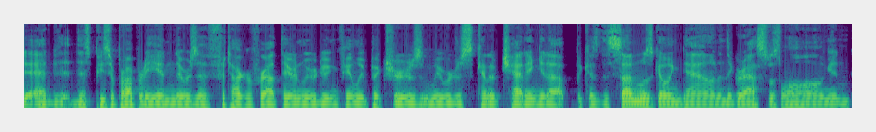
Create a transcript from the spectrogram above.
at this piece of property, and there was a photographer out there, and we were doing family pictures, and we were just kind of chatting it up because the sun was going down and the grass was long, and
